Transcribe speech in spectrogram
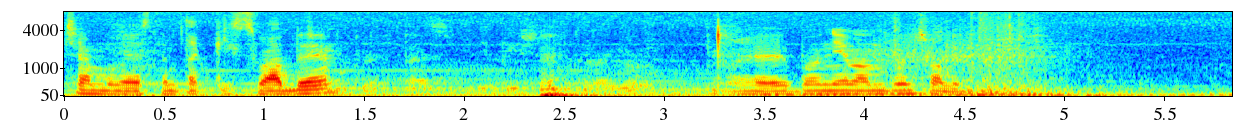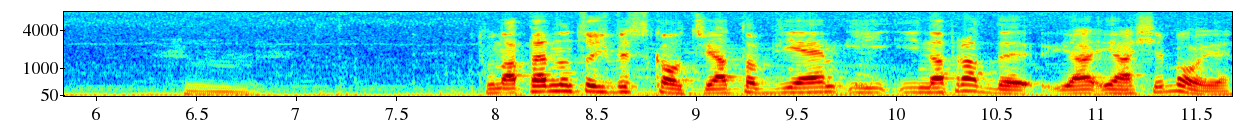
Czemu jestem taki słaby? Tu FPS nie pisze, kolego? Yy, bo nie mam włączonych. Hmm. Tu na pewno coś wyskoczy, ja to wiem i, i naprawdę ja, ja się boję.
